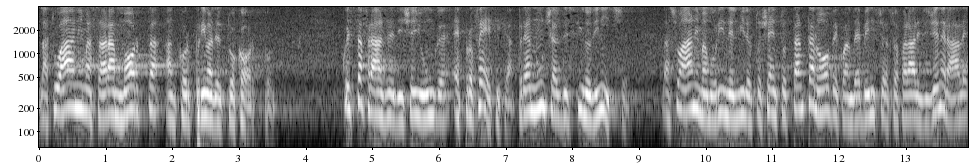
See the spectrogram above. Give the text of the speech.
la tua anima sarà morta ancora prima del tuo corpo. Questa frase, dice Jung, è profetica, preannuncia il destino di Nietzsche la sua anima morì nel 1889 quando ebbe inizio la sua paralisi generale,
